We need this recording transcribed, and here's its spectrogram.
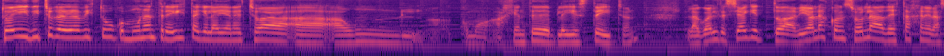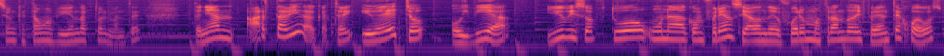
tú has dicho que habías visto como una entrevista que le hayan hecho a, un como agente de PlayStation, la cual decía que todavía las consolas de esta generación que estamos viviendo actualmente tenían harta vida, ¿cachai? Y de hecho, hoy día Ubisoft tuvo una conferencia donde fueron mostrando diferentes juegos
